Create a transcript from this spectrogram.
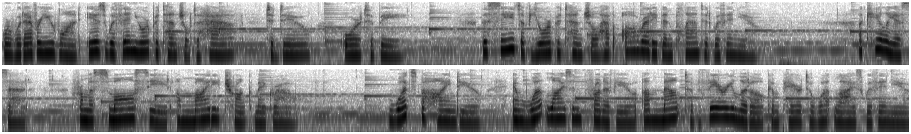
or whatever you want is within your potential to have, to do, or to be. The seeds of your potential have already been planted within you. Aeschylus said, From a small seed a mighty trunk may grow. What's behind you and what lies in front of you amount to very little compared to what lies within you.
